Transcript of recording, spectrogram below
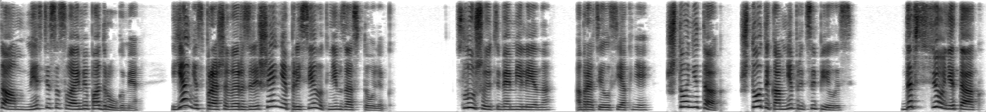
там вместе со своими подругами. Я, не спрашивая разрешения, присела к ним за столик. «Слушаю тебя, Милена», — обратилась я к ней. «Что не так? Что ты ко мне прицепилась?» «Да все не так!» –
